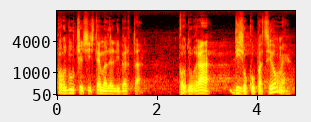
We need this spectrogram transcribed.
produce il sistema della libertà, produrrà disoccupazione,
